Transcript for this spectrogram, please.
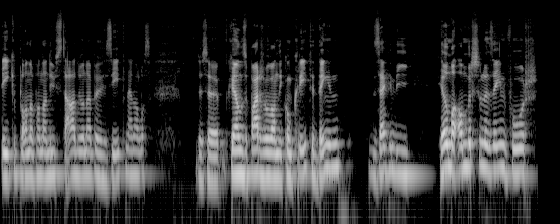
tekenplannen van dat nieuw stadion hebben gezeten en alles. Dus kun je ons een paar zo van die concrete dingen zeggen die helemaal anders zullen zijn voor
